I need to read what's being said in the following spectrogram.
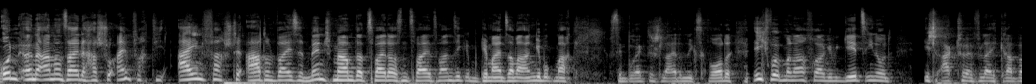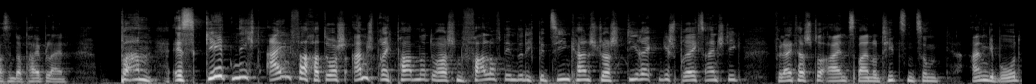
Und an der anderen Seite hast du einfach die einfachste Art und Weise. Mensch, wir haben da 2022 ein gemeinsames Angebot gemacht. Aus dem Projekt ist leider nichts geworden. Ich wollte mal nachfragen, wie geht's Ihnen und ist aktuell vielleicht gerade was in der Pipeline? Bam! Es geht nicht einfacher. Du hast Ansprechpartner, du hast einen Fall, auf den du dich beziehen kannst, du hast direkten Gesprächseinstieg. Vielleicht hast du ein, zwei Notizen zum Angebot.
